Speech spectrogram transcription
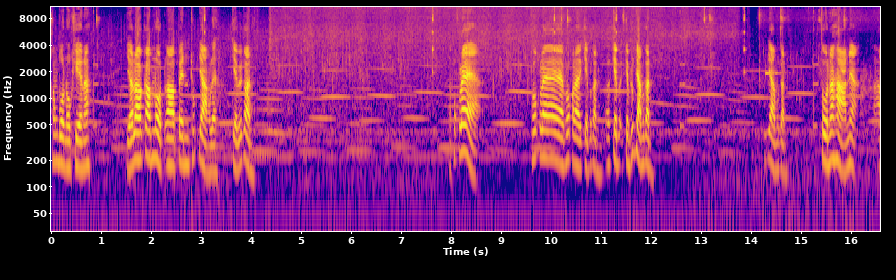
ข้างบนโอเคนะ เดี๋ยวเรากำหนดอ่าเป็นทุกอย่างเลย เก็บไว้ก่อน พวกแร่พวกแร่พวกอะไรเก็บไว้ก่อนเออเก็บเก็บทุกอย่างไว้ก่อนทุกอย่างไว้ก่อนส่วนอาหารเนี่ยอ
